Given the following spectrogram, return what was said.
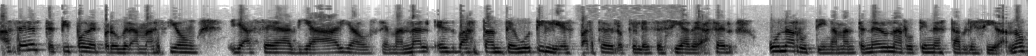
hacer este tipo de programación, ya sea diaria o semanal, es bastante útil y es parte de lo que les decía de hacer una rutina, mantener una rutina establecida, ¿no?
